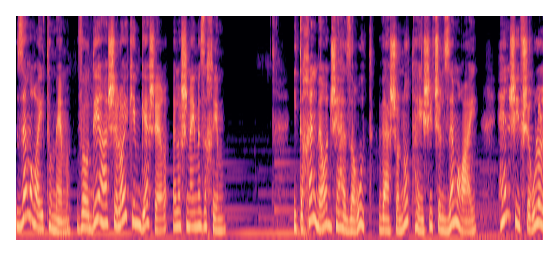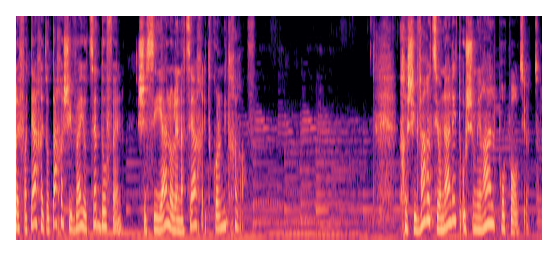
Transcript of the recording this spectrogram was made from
זמורה התעומם, והודיע שלא הקים גשר, אלא שני מזחים. ייתכן מאוד שהזרות והשונות האישית של זמוראי הן שאפשרו לו לפתח את אותה חשיבה יוצאת דופן, שסייע לו לנצח את כל מתחריו. חשיבה רציונלית ושמירה על פרופורציות.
